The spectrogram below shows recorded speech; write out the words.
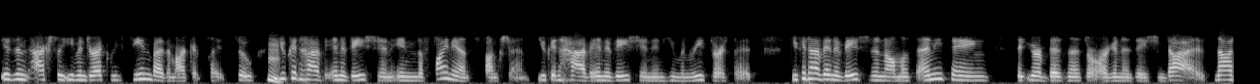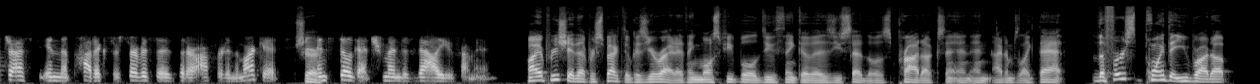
isn't actually even directly seen by the marketplace. So hmm. you can have innovation in the finance function. You can have innovation in human resources. You can have innovation in almost anything that your business or organization does, not just in the products or services that are offered in the market, sure. and still get tremendous value from it. I appreciate that perspective because you're right. I think most people do think of, as you said, those products and, and items like that. The first point that you brought up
